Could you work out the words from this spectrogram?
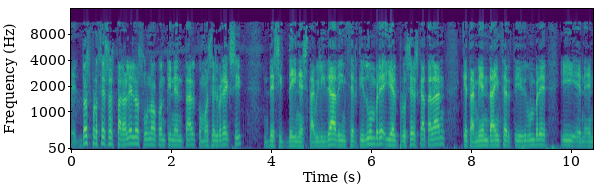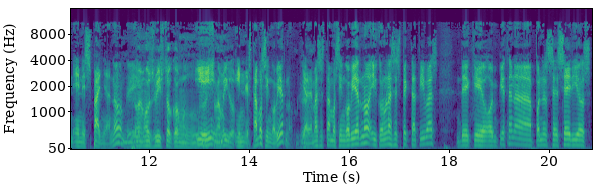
eh, dos procesos paralelos, uno continental, como es el Brexit, de, de inestabilidad, de incertidumbre, y el procés catalán, que también da incertidumbre y en, en- en España, ¿no? Eh, Lo hemos visto con y, nuestro amigo. y estamos sin gobierno. Y además estamos sin gobierno y con unas expectativas de que o empiezan a ponerse serios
